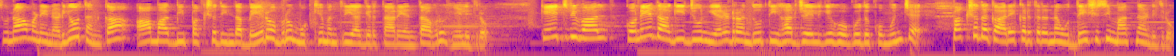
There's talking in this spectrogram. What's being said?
ಚುನಾವಣೆ ನಡೆಯೋ ತನಕ ಆಮ್ ಆದ್ಮಿ ಪಕ್ಷದಿಂದ ಬೇರೊಬ್ಬರು ಮುಖ್ಯಮಂತ್ರಿಯಾಗಿರ್ತಾರೆ ಅಂತ ಅವರು ಹೇಳಿದರು. ಕೇಜ್ರಿವಾಲ್ ಕೊನೆಯದಾಗಿ ಜೂನ್ ಎರಡರಂದು ತಿಹಾರ್ ಜೈಲಿಗೆ ಹೋಗೋದಕ್ಕೂ ಮುಂಚೆ ಪಕ್ಷದ ಕಾರ್ಯಕರ್ತರನ್ನು ಉದ್ದೇಶಿಸಿ ಮಾತನಾಡಿದರು.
